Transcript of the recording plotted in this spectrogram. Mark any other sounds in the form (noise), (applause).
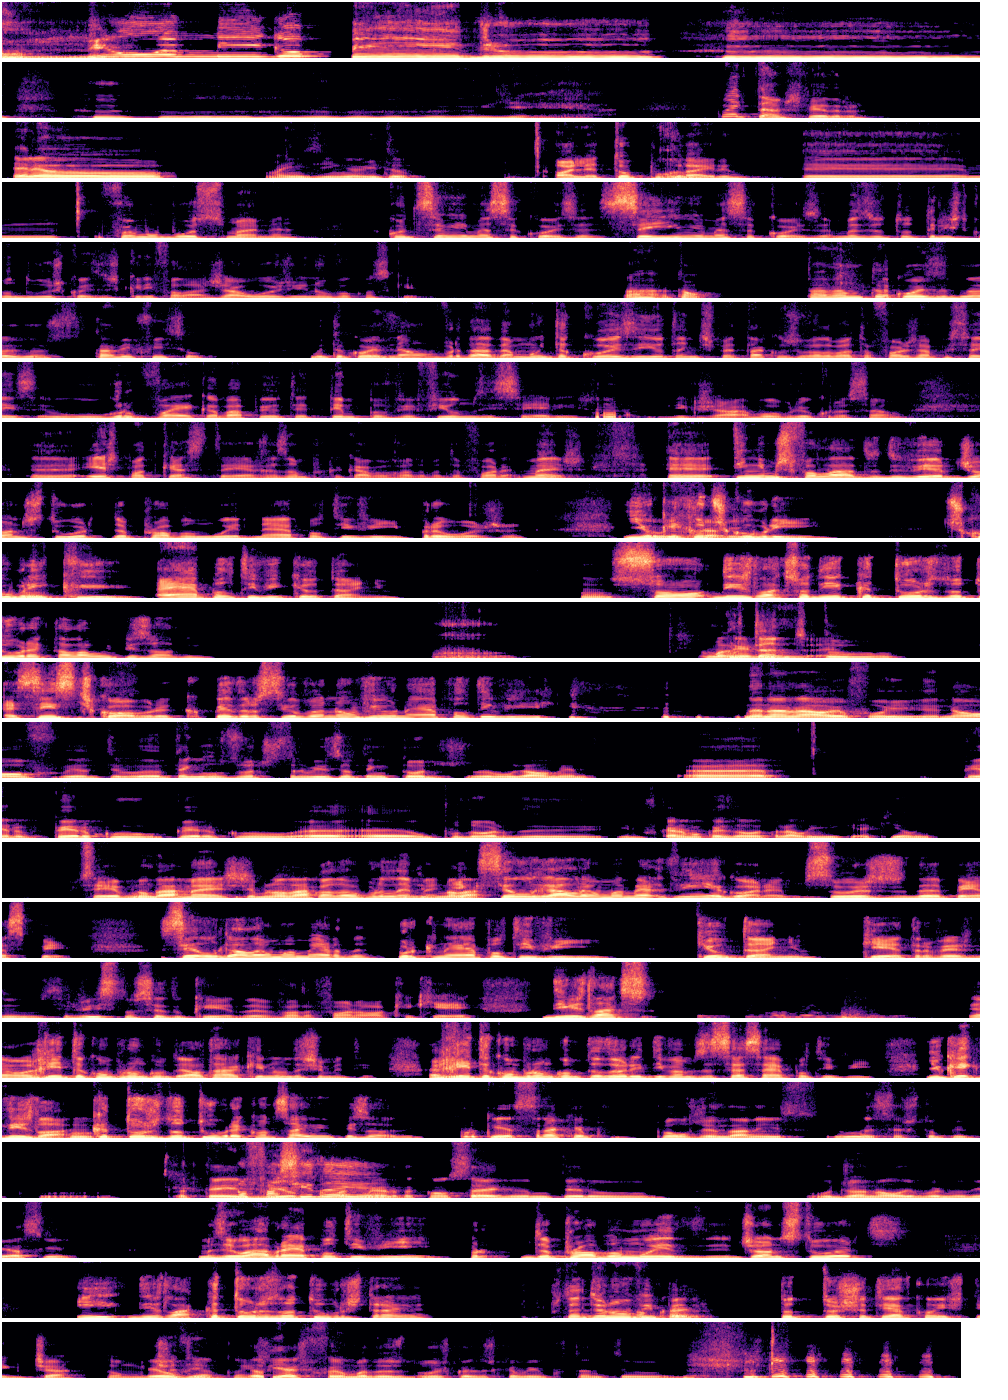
O meu amigo Pedro. Uh, uh, uh, yeah. Como é que estamos, Pedro? Hello! Benzinho, e tu? Olha, estou porreiro. Uh, foi uma boa semana. Aconteceu imensa coisa, saiu imensa coisa, mas eu estou triste com duas coisas. Queria falar já hoje e não vou conseguir. Ah, então. Está a dar muita coisa, está difícil. Muita coisa. Não, verdade, há muita coisa e eu tenho espetáculos de roda bota fora. Já pensei isso. O grupo vai acabar para eu ter tempo para ver filmes e séries. Hum. Digo já, vou abrir o coração. Uh, este podcast é a razão porque acaba a roda bota fora. Mas uh, tínhamos falado de ver John Stewart, The Problem With, na Apple TV para hoje. E eu o que é que eu descobri? Descobri hum. que a Apple TV que eu tenho hum? só diz lá que só dia 14 de outubro é que está lá o episódio. Portanto, tu assim se descobre que Pedro Silva não viu na Apple TV. Não, não, não, eu fui. Não, eu, eu tenho os outros serviços, eu tenho todos legalmente. Uh, perco perco, perco uh, uh, o pudor de ir buscar uma coisa ou outra ali, aqui ali. Percebo, não dá, mas tipo, não dá. qual é o problema? Tipo, é dá. que ser legal é uma merda. Vim agora, pessoas da PSP. Ser legal é uma merda, porque na Apple TV, que eu tenho, que é através do serviço não sei do que, da Vodafone ou o que é que é, diz lá que. Se... Não, a Rita comprou um computador, ela está aqui, não deixa mentir. A Rita comprou um computador e tivemos acesso à Apple TV. E o que é que diz lá? Hum. 14 de outubro é quando sai o episódio. Porquê? Será que é para legendar nisso? Não, isso é estúpido. Até não faço ideia. merda consegue meter o, o John Oliver no dia a seguir. Mas eu abro a Apple TV, The Problem with John Stewart, e diz lá, 14 de outubro estreia. Portanto, eu não vi, okay. Pedro. Estou chateado com isto, digo já. Estou muito eu chateado vi. com isto. Aliás, foi uma das duas coisas que eu vi, portanto. (laughs)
